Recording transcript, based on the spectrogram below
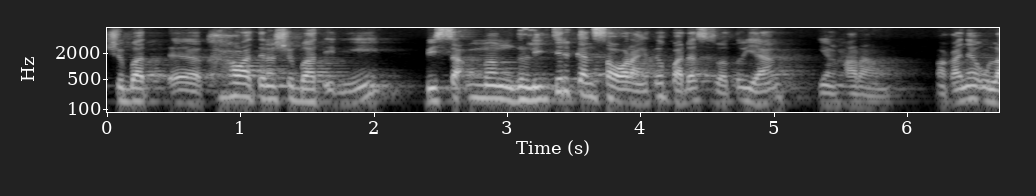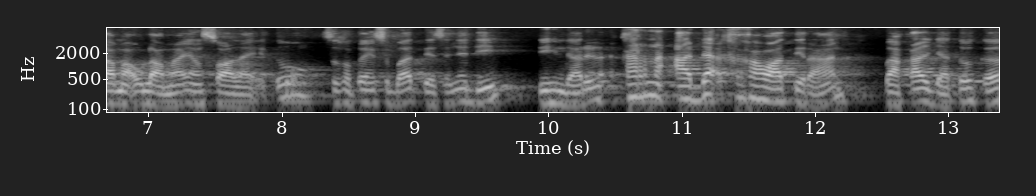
syubhat eh, kekhawatiran syubhat ini bisa menggelincirkan seorang itu pada sesuatu yang yang haram. Makanya ulama-ulama yang soleh itu sesuatu yang syubhat biasanya di, dihindari karena ada kekhawatiran bakal jatuh ke,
